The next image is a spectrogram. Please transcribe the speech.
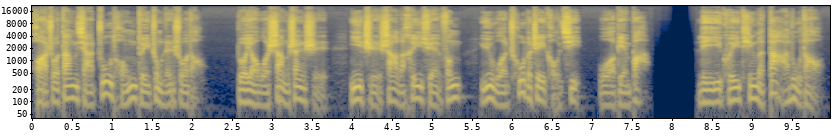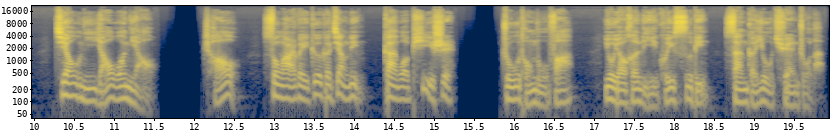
话说当下，朱仝对众人说道：“若要我上山时，你只杀了黑旋风，与我出了这口气。”我便罢。李逵听了，大怒道：“教你咬我鸟！朝送二位哥哥将令，干我屁事！”朱仝怒发，又要和李逵私并，三个又劝住了。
